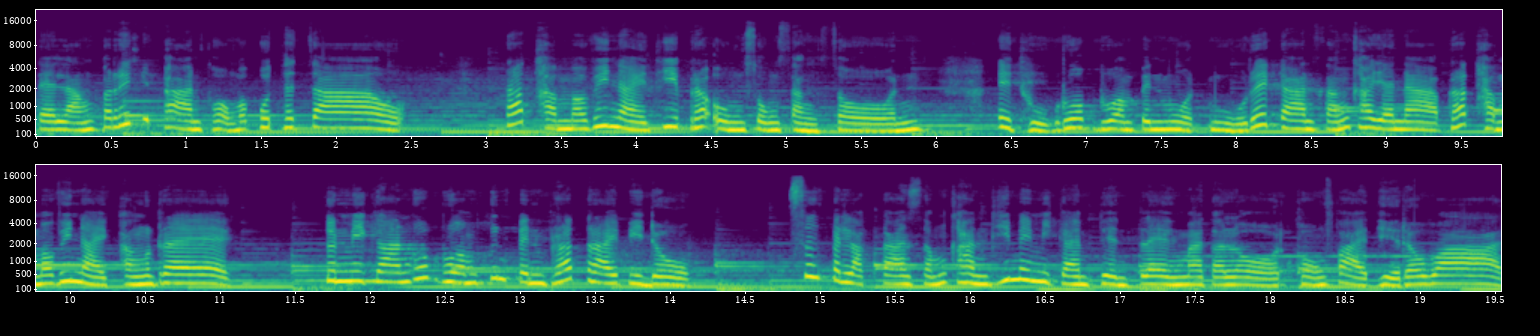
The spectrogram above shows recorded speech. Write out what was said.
แต่หลังปรินิพพานของพระพุทธเจ้า พระธรรมวินัยที่พระองค์ทรงสั่งสอนได้ถูกรวบรวมเป็นหมวดหมู่ด้วยการสังคายนาพระธรรมวินัยครั้งแรก จนมีการรวบรวมขึ้นเป็นพระไตรปิฎกซึ่งเป็นหลักการสำคัญที่ไม่มีการเปลี่ยนแปลงมาตลอดของฝ่ายเถรวาท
